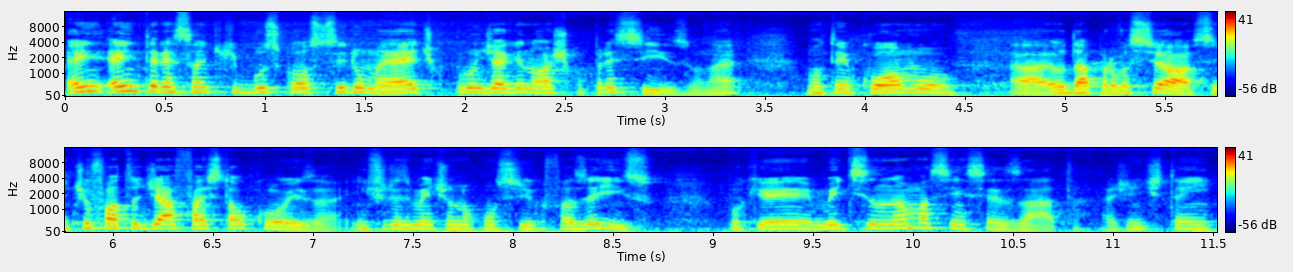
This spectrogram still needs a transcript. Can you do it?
é, é interessante que busque o auxílio médico por um diagnóstico preciso, né? Não tem como uh, eu dar para você, ó, sentiu falta de ar, faz tal coisa. Infelizmente eu não consigo fazer isso, porque medicina não é uma ciência exata. A gente tem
